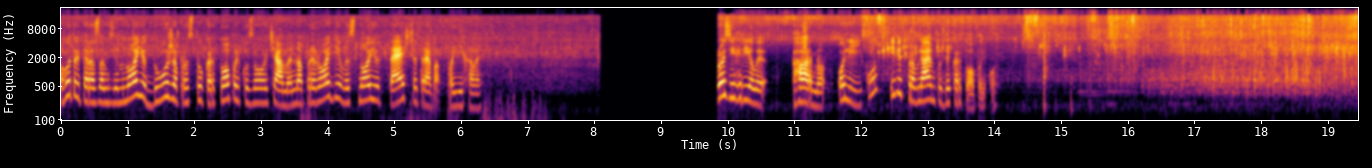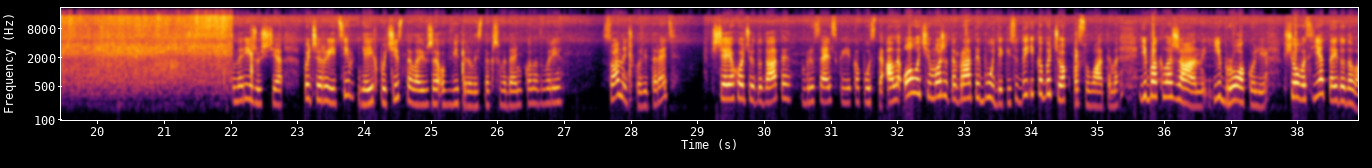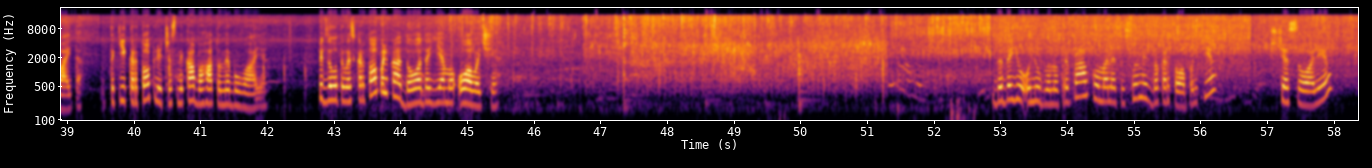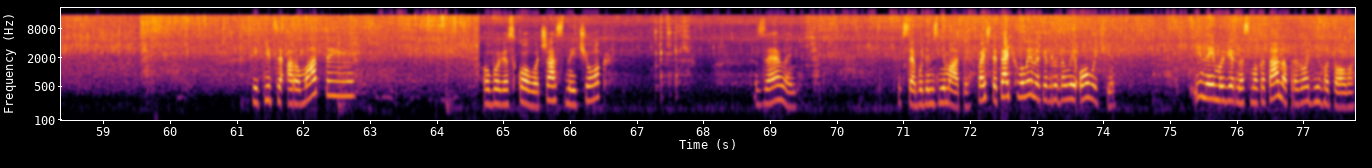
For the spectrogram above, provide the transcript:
Готуйте разом зі мною дуже просту картопельку з овочами. На природі весною те, що треба. Поїхали. Розігріли гарно олійку і відправляємо туди картопельку. Наріжу ще печериці. Я їх почистила і вже обвітрились так швиденько на дворі. Сонечко, вітерець. Ще я хочу додати брюссельської капусти, але овочі можете брати будь-які. Сюди і кабачок пасуватиме, і баклажан, і броколі. Що у вас є, те й додавайте. Такі картоплі чесника багато не буває. Підзолотилась картопелька, додаємо овочі. Додаю улюблену приправку. У мене це суміш до картопельки. Ще солі. Які це аромати. Обов'язково часничок, зелень. І все, будемо знімати. Бачите, 5 хвилинок, як додали овочі. І неймовірна смакота на природі готова.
